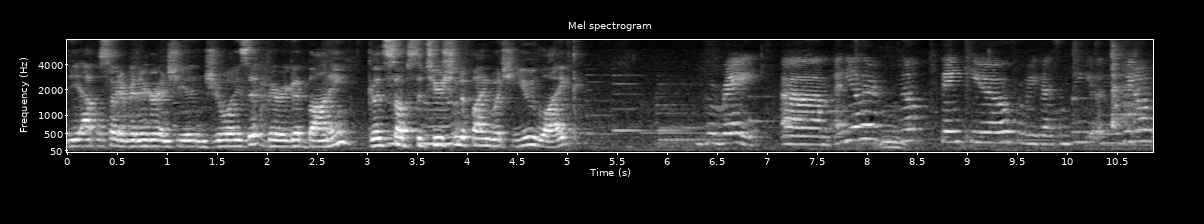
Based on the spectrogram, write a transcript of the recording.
the apple cider vinegar, and she enjoys it. Very good, Bonnie. Good substitution to find what you like. Great. Um, any other? Mm. No. Thank you for you guys. And thank you. We don't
